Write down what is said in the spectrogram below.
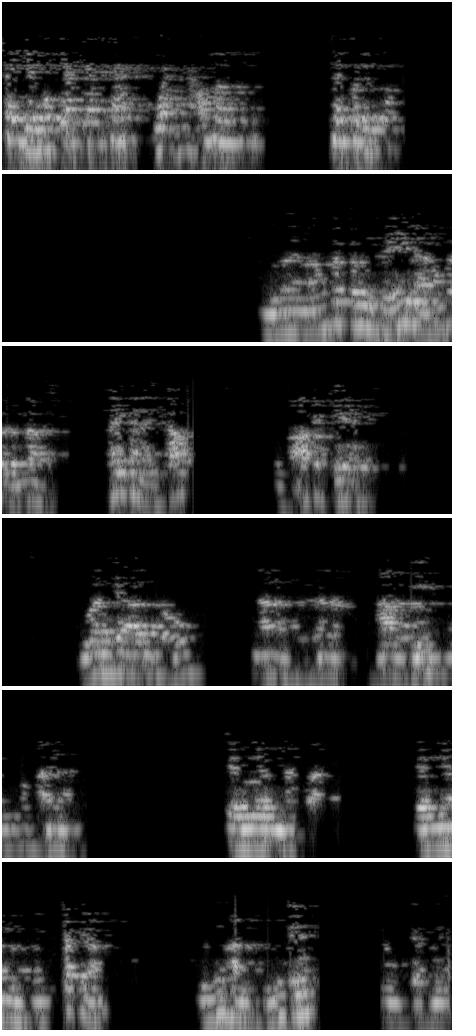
xây dựng một gia can khác hoàn hảo hơn. Thế có được không? người mà không có tuân thủy là không có được đâu thấy cái này tốt thì bỏ cái kia quên cái ơn cũ nó là người đó là ao nghĩ không phải là chân nhân hoàn toàn chân nhân là phải chấp nhận vững hành vững tiến trong chân nhân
